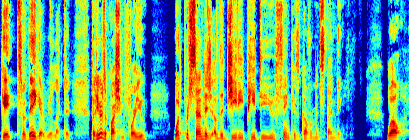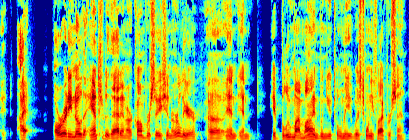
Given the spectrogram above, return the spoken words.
get so they get reelected. But here's a question for you what percentage of the GDP do you think is government spending? Well, I already know the answer to that in our conversation earlier, uh, and and it blew my mind when you told me it was twenty five percent.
